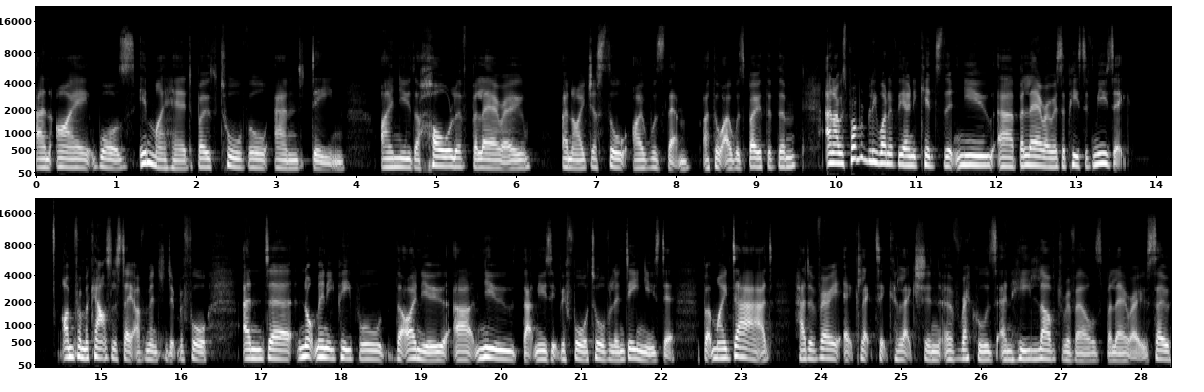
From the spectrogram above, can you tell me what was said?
And I was in my head both Torvill and Dean. I knew the whole of Bolero and I just thought I was them. I thought I was both of them. And I was probably one of the only kids that knew uh, Bolero as a piece of music. I'm from a council estate, I've mentioned it before, and uh, not many people that I knew uh, knew that music before Torvill and Dean used it. But my dad had a very eclectic collection of records and he loved Ravel's Bolero. So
